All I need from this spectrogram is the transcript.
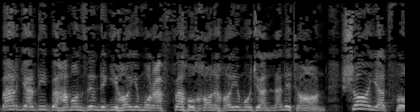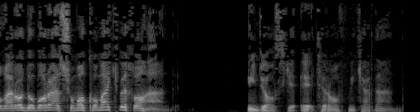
برگردید به همان زندگی های مرفه و خانه های مجللتان. شاید فقرا دوباره از شما کمک بخواهند. اینجاست که اعتراف می کردند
